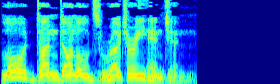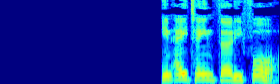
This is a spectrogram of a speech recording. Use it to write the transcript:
Lord Dundonald's rotary engine in 1834,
